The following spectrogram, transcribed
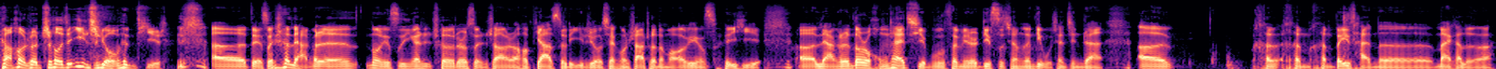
然后说之后就一直有问题。呃，对，所以说两个人，诺里斯应该是车有点损伤，然后皮亚斯里一直有线控刹车的毛病，所以呃两个人都是红胎起步，分别是第四圈跟第五圈进站。呃。很很很悲惨的迈凯伦啊，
